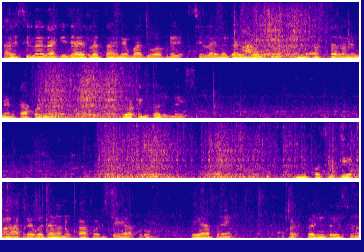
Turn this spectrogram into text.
તારી સિલાઈ લાગી જાય એટલે ત્રણે બાજુ આપણે સિલાઈ લગાવી લઈશું અને અસ્તર અને મેન કાપડનું કટિંગ કરી લઈશું. અને પછી જે પણ આપણે વધારાનું કાપડ છે આપણું, તે આપણે કટ કરી લઈશું.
